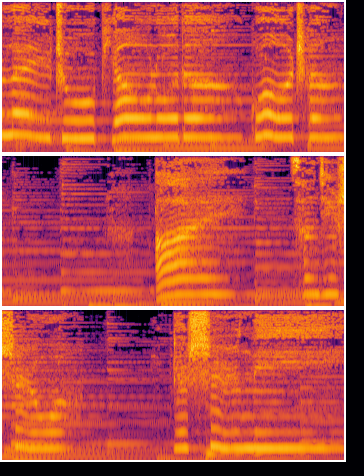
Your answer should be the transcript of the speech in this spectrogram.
泪珠飘落的过程，爱曾经是我，也是你。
